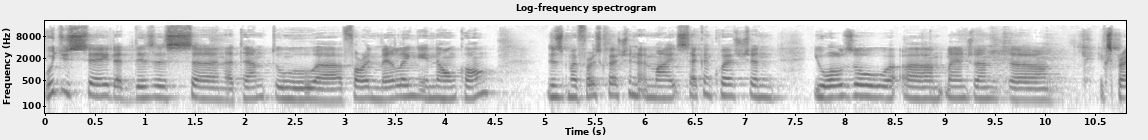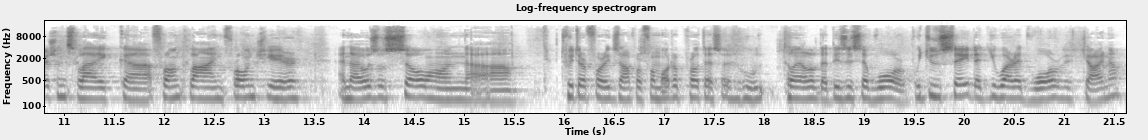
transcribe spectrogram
Would you say that this is uh, an attempt to uh, foreign meddling in Hong Kong? This is my first question. And my second question, you also uh, mentioned uh, expressions like uh, frontline, frontier, and I also saw on Twitter, for example, from other protesters who tell that this is a war. Would you say that you are at war with China?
